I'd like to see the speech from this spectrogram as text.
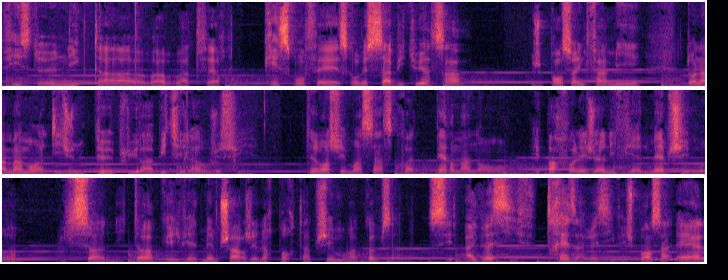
Fils de Nicta, va, va te faire. Qu'est-ce qu'on fait? Est-ce qu'on veut s'habituer à ça? Je pense à une famille dont la maman a dit je ne peux plus habiter là où je suis. Devant chez moi, c'est un squat permanent et parfois les jeunes ils viennent même chez moi. Ils sonnent, ils toquent et ils viennent même charger leur portable chez moi, comme ça. C'est agressif, très agressif. Et je pense à elle,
